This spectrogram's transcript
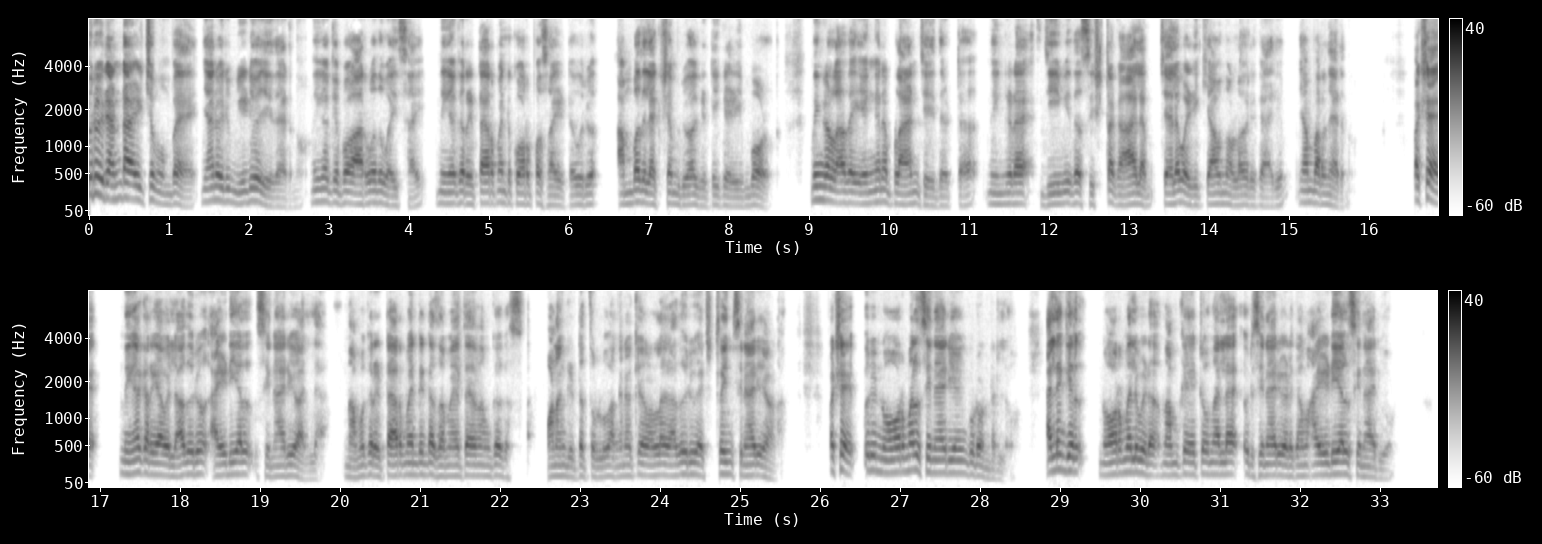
ഒരു രണ്ടാഴ്ച മുമ്പേ ഞാനൊരു വീഡിയോ ചെയ്തായിരുന്നു. നിങ്ങൾക്കിപ്പോൾ അറുപത് വയസ്സായി. നിങ്ങൾക്ക് റിട്ടയർമെന്റ് കോർപ്പസ് ആയിട്ട് ഒരു അമ്പത് ലക്ഷം രൂപ കിട്ടിക്കഴിയുമ്പോൾ നിങ്ങൾ അത് എങ്ങനെ പ്ലാൻ ചെയ്തിട്ട് നിങ്ങളുടെ ജീവിത ശിഷ്ടകാലം ചെലവഴിക്കാമെന്നുള്ള ഒരു കാര്യം ഞാൻ പറഞ്ഞായിരുന്നു. പക്ഷേ നിങ്ങൾക്കറിയാമല്ലോ അതൊരു ഐഡിയൽ സിനാരിയോ അല്ല. നമുക്ക് റിട്ടയർമെന്റിന്റെ സമയത്തെ നമുക്ക് പണം കിട്ടത്തുള്ളൂ. അങ്ങനെയൊക്കെയുള്ള അതൊരു എക്സ്ട്രീം സിനാരിയോ ആണ്. പക്ഷേ ഒരു നോർമൽ സിനാരിയോയും കൂടെ ഉണ്ടല്ലോ. അല്ലെങ്കിൽ നോർമൽ വിട് നമുക്ക് ഏറ്റവും നല്ല ഒരു സിനാരിയോ എടുക്കാം. ഐഡിയൽ സിനാരിയോ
